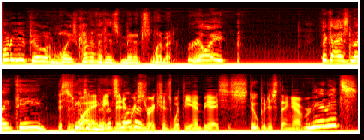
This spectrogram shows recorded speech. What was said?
what are you doing? Well, he's kind of at his minutes limit. Really? The guy's 19. This is He why I hate minute limit? restrictions with the NBA. It's the stupidest thing ever. Minutes?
